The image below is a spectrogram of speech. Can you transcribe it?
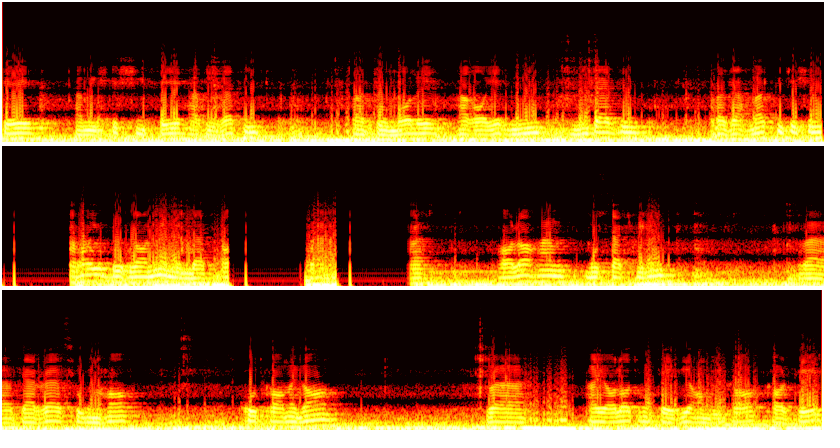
که همیشه شیفته حقیقتی و دنبال حقایق می میگردید و زحمت می‌کشید های بحرانی ملت ها و حالا هم مستکبرین و در رأس اونها خودکامگان و ایالات متحده آمریکا کارتر.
